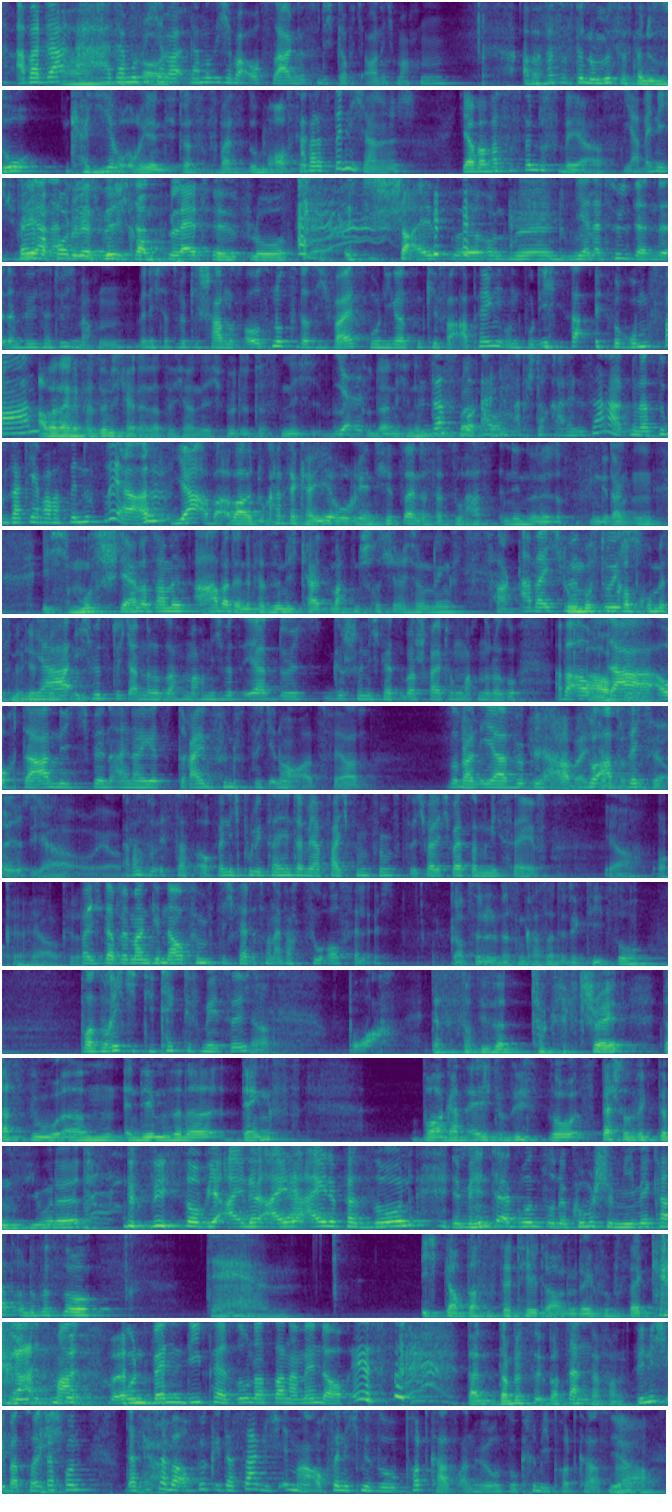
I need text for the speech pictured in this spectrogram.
Aber da, Ah, ah, da, so muss ich aber, da muss ich aber auch sagen, das würde ich glaube ich auch nicht machen. Aber was ist, wenn du müsstest, wenn du so karriereorientiert bist, dass du weißt, du brauchst jetzt. Aber das bin ich ja nicht. Ja, aber was ist, wenn du es wärst? Ja, wenn ich Stell dir wär, mal vor, du natürlich wärst nicht komplett hilflos. Scheiße und will. Ja, natürlich, dann, dann würde ich es natürlich machen. Wenn ich das wirklich schamlos ausnutze, dass ich weiß, wo die ganzen Kiffer abhängen und wo die rumfahren. aber deine Persönlichkeit ändert sich ja nicht. Würde das nicht. Würdest ja, du da nicht in den das, kommen? das habe ich doch gerade gesagt. Und hast du gesagt, ja, aber was, wenn du es wärst? Ja, aber, aber du kannst ja karriereorientiert sein. Das heißt, du hast in dem Sinne das, den Gedanken, ich muss Sterne sammeln, aber deine Persönlichkeit macht einen Strich in Richtung und denkst, fuck, Aber ich du musst durch, einen Kompromiss mit dir Ja, finden. ich würde es durch andere Sachen machen. Ich würde es eher durch Geschwindigkeitsüberschreitung machen oder so. Aber auch Ah, okay. da, auch da nicht, wenn einer jetzt 53 innerorts fährt. Sondern eher wirklich ja, so glaub, ab das ist 60. Ja, auch, ja, oh, ja. Aber so ist das auch. Wenn ich Polizei hinter mir habe, fahre ich 55, weil ich weiß, dann bin ich safe. ja, okay, ja, okay. Weil ich glaube, wenn man genau 50 fährt, ist man einfach zu auffällig. Glaubst du, du bist ein krasser Detektiv so? Boah, so richtig Detective-mäßig. Ja. Boah. Das ist doch dieser Toxic Trait, dass du ähm, in dem Sinne denkst, boah, ganz ehrlich, du siehst so Special Victims Unit, du siehst so, wie eine, eine, Ja. eine Person im Hintergrund so eine komische Mimik hat und du bist so, damn, ich glaube, das ist der Täter und du denkst, du bist der krasseste. Und wenn die Person das dann am Ende auch ist, Dann, dann bist du überzeugt dann davon. bin ich überzeugt Ich- davon. Das ja. ist aber auch wirklich, das sage ich immer, auch wenn ich mir so Podcasts anhöre, so Krimi-Podcasts. Ne? Ja.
